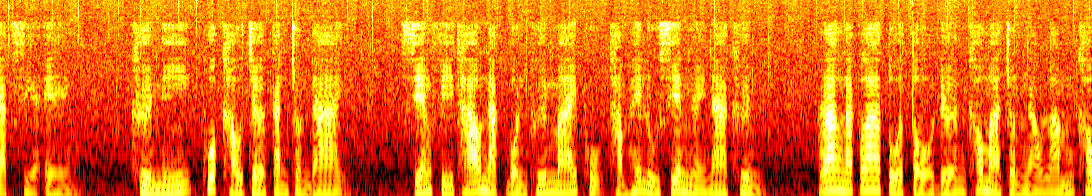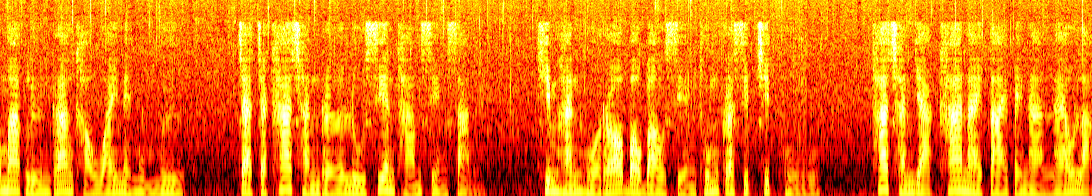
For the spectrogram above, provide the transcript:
กัดเสียเอง คืนนี้พวกเขาเจอกันจนได้ เสียงฝีเท้าหนักบนพื้นไม้ผุทำให้ลูเซียนเงยหน้าขึ้น ร่างนักล่าตัวโตเดินเข้ามาจนเงาล้ำเข้ามากลืนร่างเขาไว้ในมุมมืดจะจะฆ่าฉันเหรอลูเซียนถามเสียงสั่น คิมหันหัวเราะเบาๆเสียงทุ้มกระซิบชิดหู ถ้าฉันอยากฆ่านายตายไปนานแล้วล่ะ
